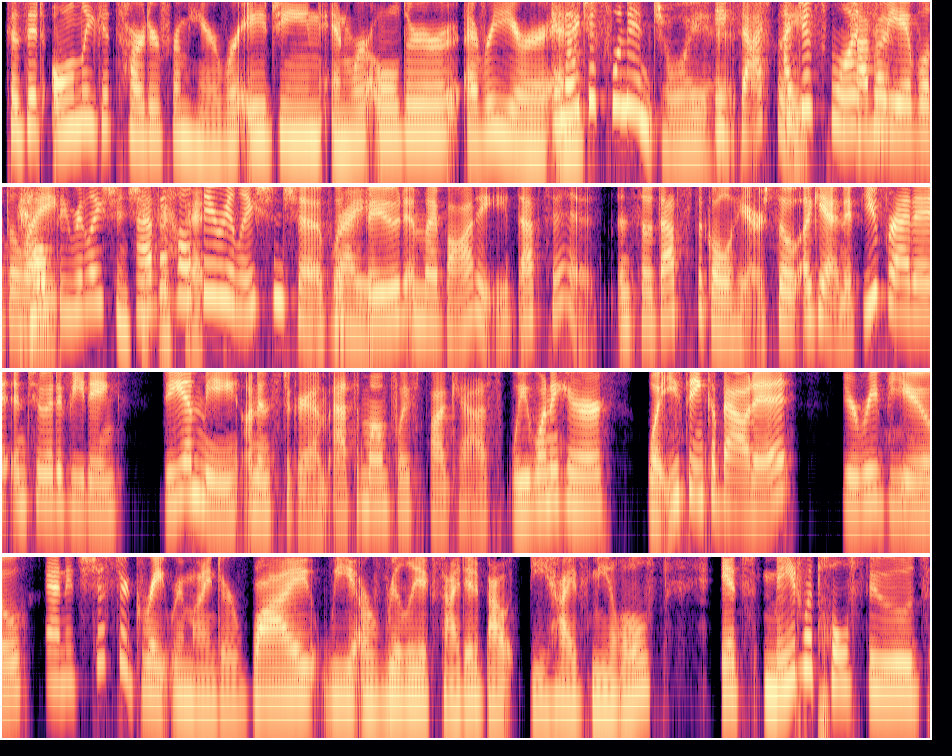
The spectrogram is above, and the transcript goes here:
because it only gets harder from here. We're aging and we're older every year, and, I just want to enjoy it. exactly. I just want Have to be able to like healthy relationship. have a healthy it. relationship with Right. food and my body. That's it. And so that's the goal here. So again, if you've read it, Intuitive Eating, DM me on Instagram at the Mom Voice Podcast. We want to hear what you think about it, your review. And it's just a great reminder why we are really excited about Beehive Meals. It's made with whole foods,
